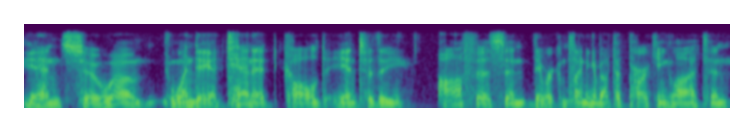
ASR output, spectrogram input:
And so um, one day a tenant called into the office and they were complaining about the parking lot. And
